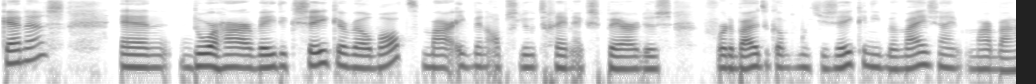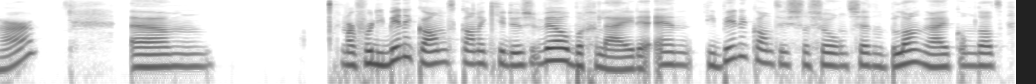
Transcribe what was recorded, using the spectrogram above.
kennis. En door haar weet ik zeker wel wat. Maar ik ben absoluut geen expert. Dus voor de buitenkant moet je zeker niet bij mij zijn, maar bij haar. Ehm, maar voor die binnenkant kan ik je dus wel begeleiden. En die binnenkant is dan zo ontzettend belangrijk, omdat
